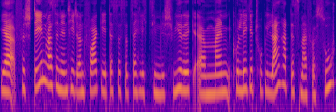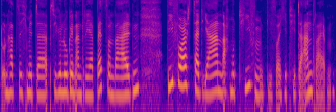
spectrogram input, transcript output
Ja, verstehen, was in den Tätern vorgeht, das ist tatsächlich ziemlich schwierig. Ähm, mein Kollege Tobi Lang hat das mal versucht und hat sich mit der Psychologin Andrea Betz unterhalten. Die forscht seit Jahren nach Motiven, die solche Täter antreiben.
